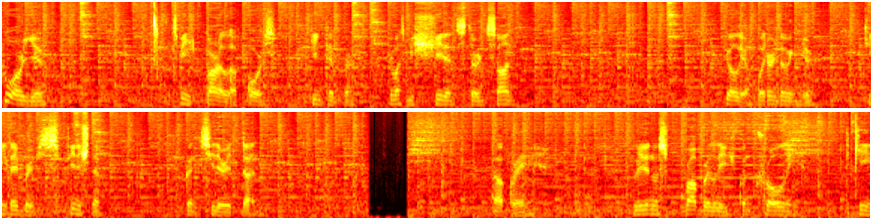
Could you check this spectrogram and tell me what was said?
Who are you? It's me, Carl, of course. King Templar. You must be Shiden's third son. Julia, what are you doing here? King Tiberius, finish them. Consider it done. Okay. Lydon was probably controlling the king.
